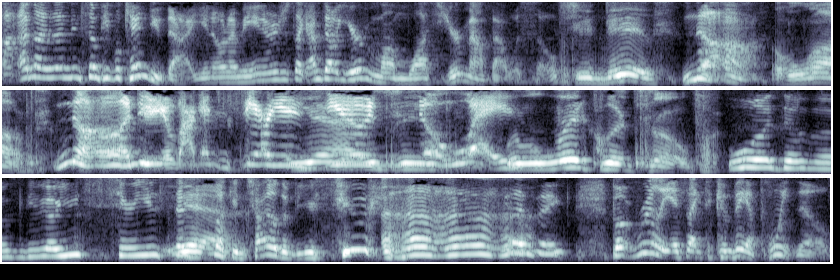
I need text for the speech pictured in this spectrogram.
I'm not. I mean, some people can do that. You know what I mean? It's just like I'm doubt your mom washed your mouth out with soap. She did Nuh-uh. a lot. No, dude, you fucking serious, Yeah, dude? she- No way. Liquid soap. What the fuck, dude? Are you serious? That's Yeah. fucking child abuse, too. I Uh-huh. think. But really, it's like to convey a point, though.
